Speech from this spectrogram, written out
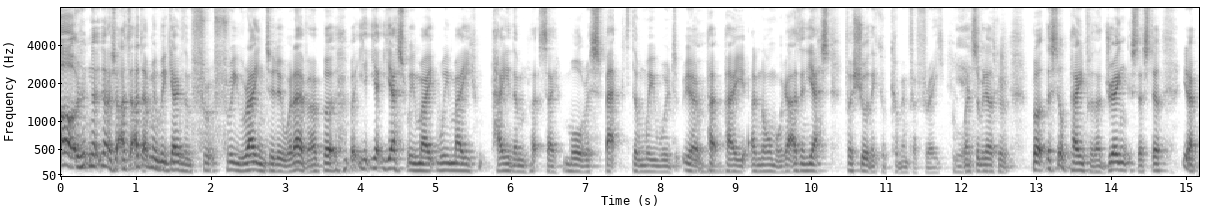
Oh no, no! so I, I don't mean we gave them fr- free reign to do whatever, but but y- y- yes, we may we may pay them, let's say, more respect than we would, you know, pa- pay a normal guy. As in, yes, for sure they could come in for free when somebody else could, but they're still paying for their drinks. They're still, you know,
